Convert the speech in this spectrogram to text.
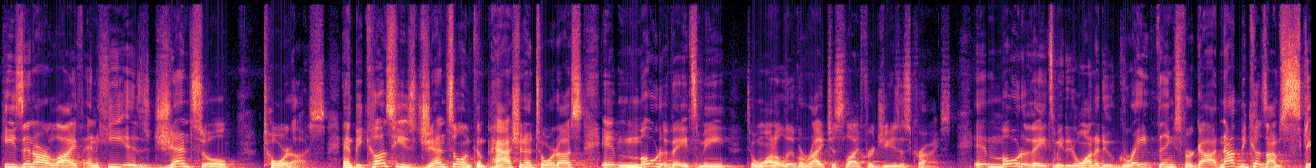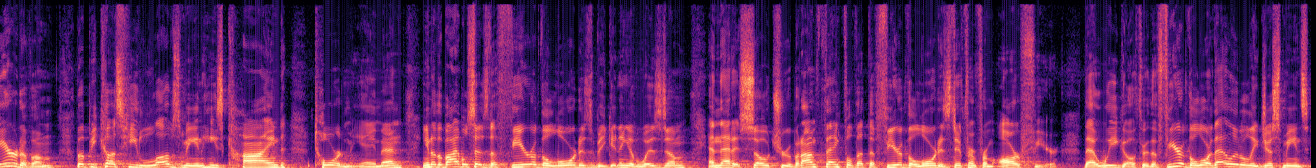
He's in our life, and He is gentle toward us. And because he's gentle and compassionate toward us, it motivates me to want to live a righteous life for Jesus Christ. It motivates me to want to do great things for God, not because I'm scared of him, but because he loves me and he's kind toward me. Amen. You know, the Bible says the fear of the Lord is the beginning of wisdom, and that is so true. But I'm thankful that the fear of the Lord is different from our fear that we go through. The fear of the Lord, that literally just means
